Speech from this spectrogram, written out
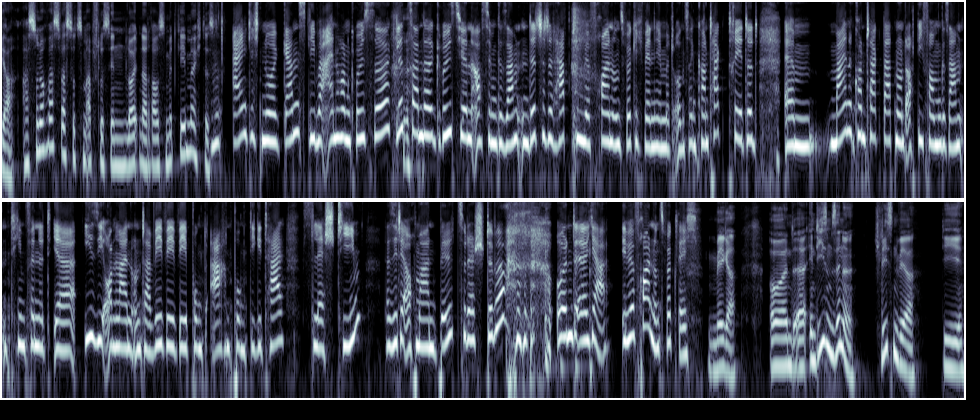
ja, hast du noch was, was du zum Abschluss den Leuten da draußen mitgeben möchtest? Eigentlich nur ganz liebe Einhorngrüße, glitzernde Grüßchen aus dem gesamten Digital Hub Team. Wir freuen uns wirklich, wenn ihr mit uns in Kontakt tretet. Ähm, meine Kontaktdaten und auch die vom gesamten Team findet ihr easy online unter www.aachen.digital slash team. Da seht ihr auch mal ein Bild zu der Stimme. Und äh, ja, wir freuen uns wirklich. Mega. Und äh, in diesem Sinne schließen wir die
